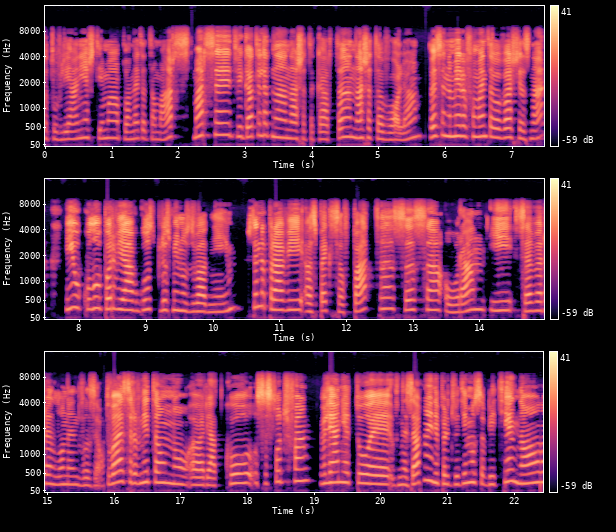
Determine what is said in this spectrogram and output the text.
като влияние ще има планетата Марс. Марс е двигателят на нашата карта, нашата воля. Той се намира в момента във вашия знак и около 1 август плюс-минус 2 дни ще направи аспект съвпад с Оран и Северен лунен възел. Това е сравнително рядко се случва. Влиянието е внезапно и непредвидимо събитие, но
